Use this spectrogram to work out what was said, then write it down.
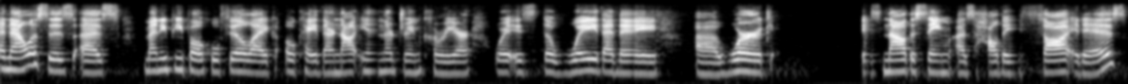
analysis as many people who feel like, okay, they're not in their dream career, or it's the way that they uh, work is not the same as how they thought it is.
